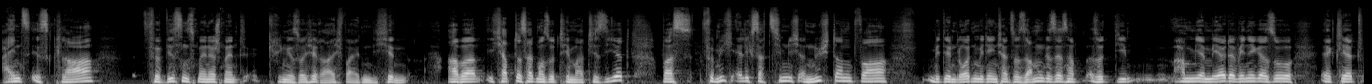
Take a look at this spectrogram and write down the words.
Eins ist klar, für Wissensmanagement kriegen wir solche Reichweiten nicht hin. Aber ich habe das halt mal so thematisiert, was für mich ehrlich gesagt ziemlich ernüchternd war mit den Leuten, mit denen ich halt zusammengesessen habe. Also die haben mir mehr oder weniger so erklärt,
